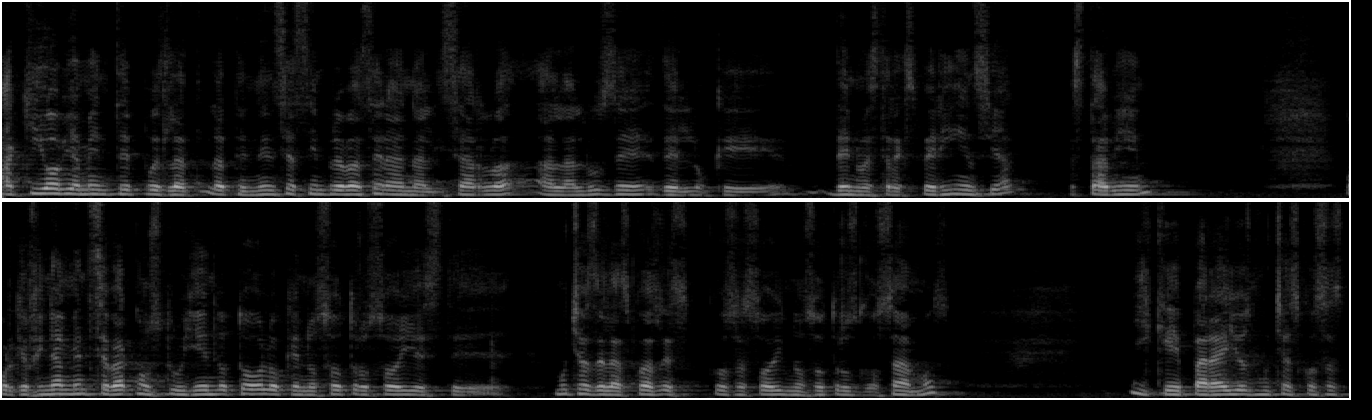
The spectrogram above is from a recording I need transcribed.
Aquí obviamente pues la, tendencia siempre va a ser analizarlo a, la luz de, lo que, de nuestra experiencia, está bien, porque finalmente se va construyendo todo lo que nosotros hoy, este, muchas de las cosas, cosas hoy nosotros gozamos y que para ellos muchas cosas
